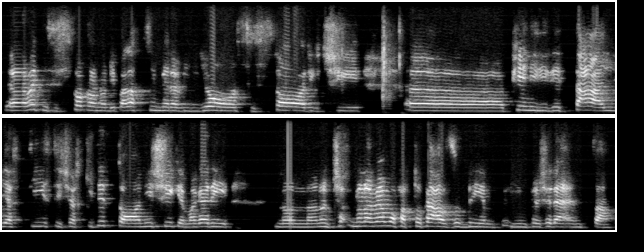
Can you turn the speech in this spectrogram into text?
veramente si scoprono dei palazzi meravigliosi, storici, eh, pieni di dettagli artistici, architettonici che magari non, non, non avevamo fatto caso in precedenza.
